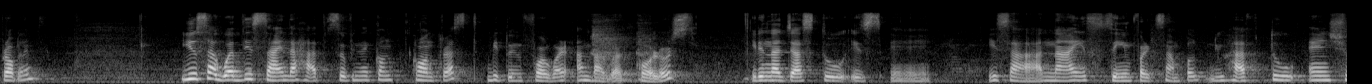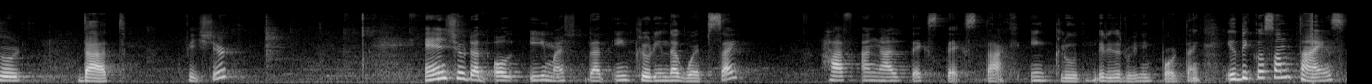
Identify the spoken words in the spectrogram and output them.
problems. Use a web design that has sufficient con contrast between forward and backward colors. It is not just to is uh, is a nice thing. For example, you have to ensure that feature. Ensure that all images that including the website have an alt text text tag include. This is really important. It's because sometimes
